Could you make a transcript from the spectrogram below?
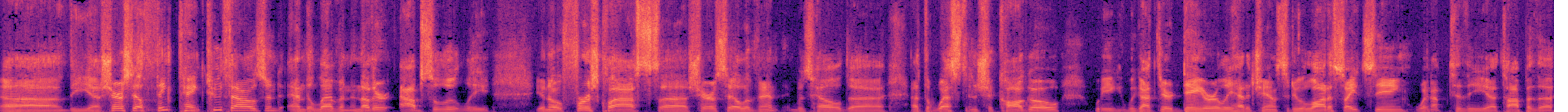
uh, the uh, ShareASale Think Tank 2011. Another absolutely, you know, first class uh, ShareASale event. It was held uh, at the Westin Chicago. We we got there day early, had a chance to do a lot of sightseeing. Went up to the uh, top of the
